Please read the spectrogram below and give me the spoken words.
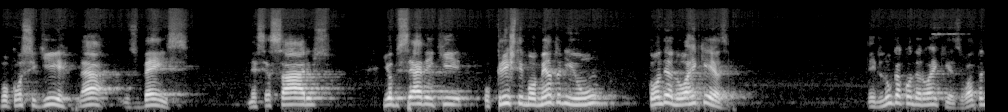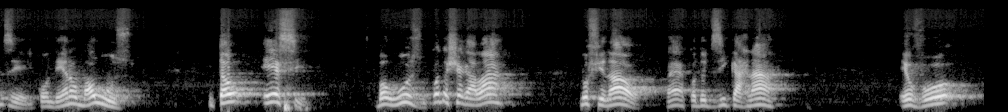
vou conseguir né, os bens necessários. E observem que o Cristo, em momento nenhum, condenou a riqueza. Ele nunca condenou a riqueza, volto a dizer, ele condena o mau uso. Então, esse bom uso, quando eu chegar lá, no final, né, quando eu desencarnar, eu vou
